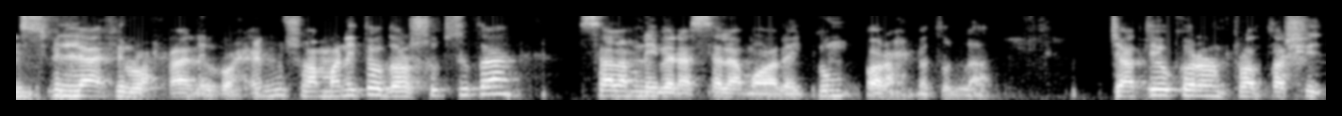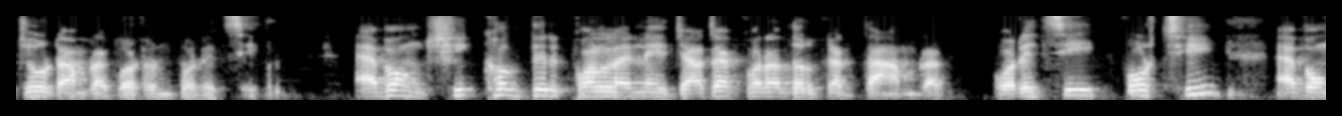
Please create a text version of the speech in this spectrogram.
বিসমিল্লাহ রহমান রহিম সম্মানিত দর্শক সালাম নিবেন। আসসালামু আলাইকুম রহমতুল্লাহ। জাতীয়করণ প্রত্যাশী জোট আমরা গঠন করেছি এবং শিক্ষকদের কল্যাণে যা যা করা দরকার তা আমরা করেছি, করছি এবং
